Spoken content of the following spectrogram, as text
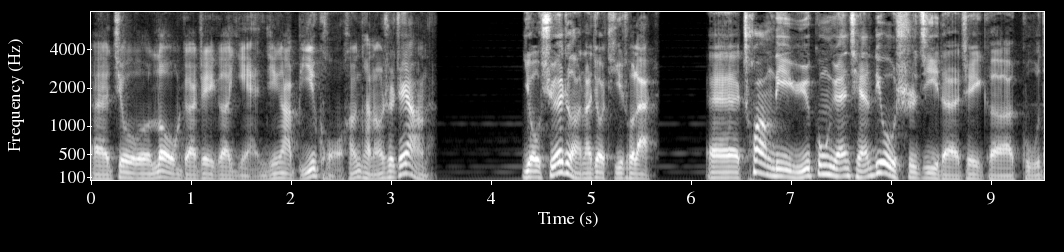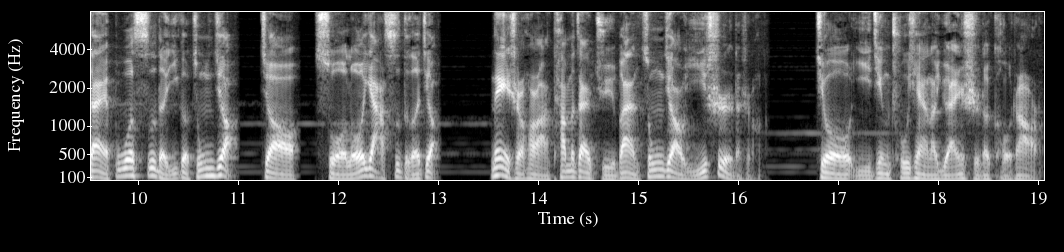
呃，就露个这个眼睛啊、鼻孔，很可能是这样的。有学者呢就提出来，呃，创立于公元前六世纪的这个古代波斯的一个宗教叫索罗亚斯德教，那时候啊，他们在举办宗教仪式的时候，就已经出现了原始的口罩了，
